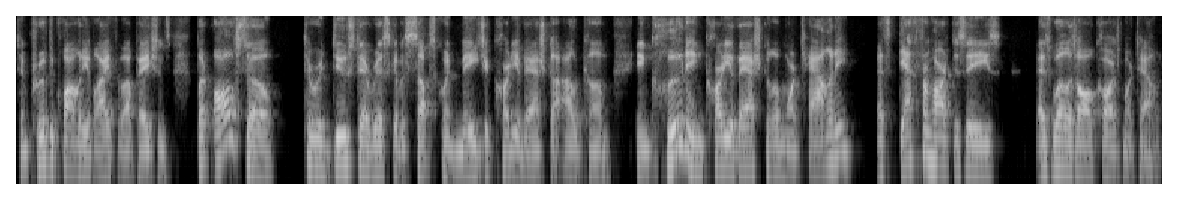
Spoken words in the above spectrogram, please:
to improve the quality of life of our patients, but also to reduce their risk of a subsequent major cardiovascular outcome, including cardiovascular mortality that's death from heart disease, as well as all cause mortality.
